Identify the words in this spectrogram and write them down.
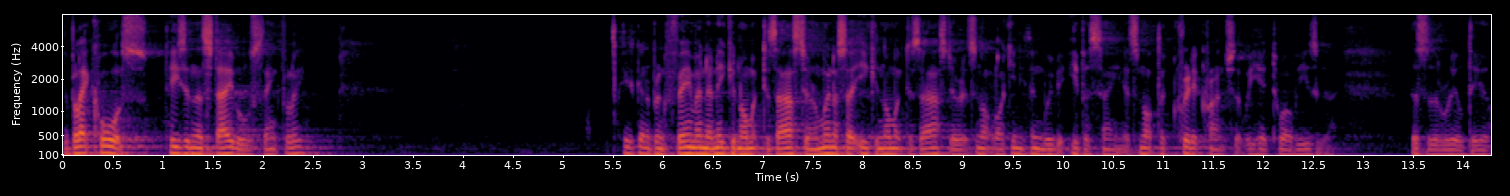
The black horse, he's in the stables, thankfully. He's going to bring famine and economic disaster. And when I say economic disaster, it's not like anything we've ever seen. It's not the credit crunch that we had 12 years ago. This is the real deal.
